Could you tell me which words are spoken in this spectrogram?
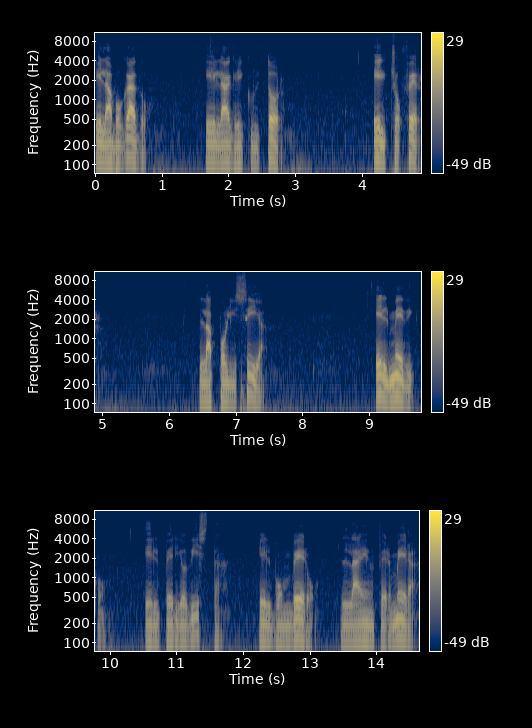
el abogado, el agricultor, el chofer, la policía, el médico, el periodista, el bombero, la enfermera,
